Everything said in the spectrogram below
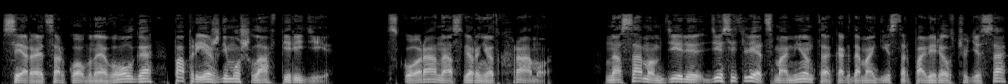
Серая церковная «Волга» по-прежнему шла впереди. Скоро она свернет к храму. На самом деле, 10 лет с момента, когда магистр поверил в чудеса,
